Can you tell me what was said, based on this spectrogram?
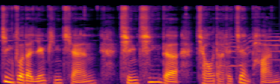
静坐在荧屏前，轻轻地敲打着键盘，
